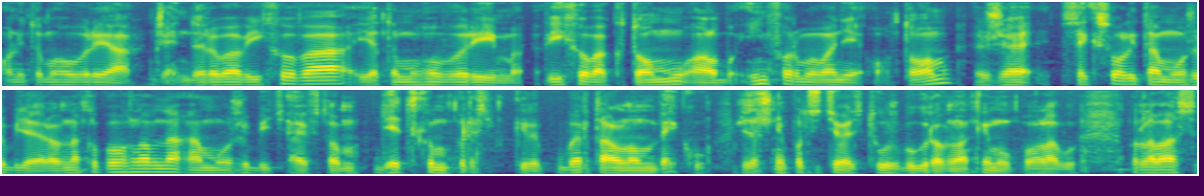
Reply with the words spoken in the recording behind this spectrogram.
oni tomu hovoria genderová výchova, ja tomu hovorím výchova k tomu, alebo informovanie o tom, tom, že sexualita môže byť aj rovnako pohľavná a môže byť aj v tom detskom, respektíve pubertálnom veku. Že začne pocitovať túžbu k rovnakému pohľavu. Podľa vás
